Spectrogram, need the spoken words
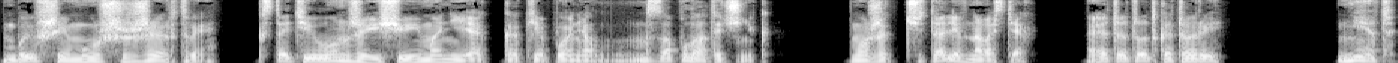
Бывший муж жертвы. Кстати, он же еще и маньяк, как я понял. Заплаточник. Может, читали в новостях? Это тот, который... Нет,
